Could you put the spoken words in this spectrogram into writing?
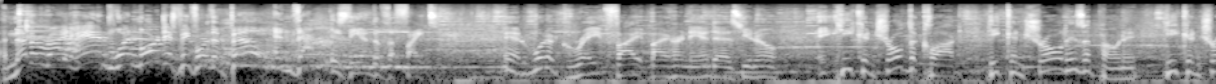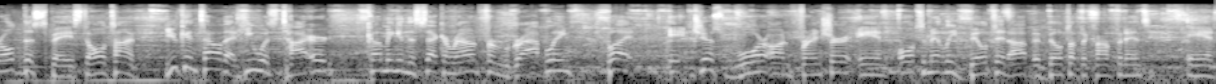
Another right hand, one more just before the bell, and that is the end of the fight. Man, what a great fight by Hernandez, you know. He controlled the clock, he controlled his opponent, he controlled the space the whole time. You can tell that he was tired coming in the second round from grappling, but it just wore on Frencher and ultimately built it up and built up the confidence and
